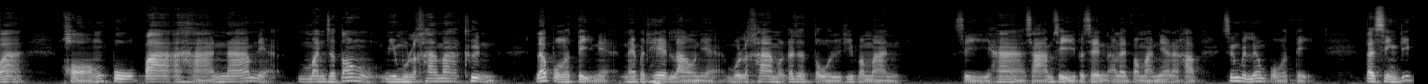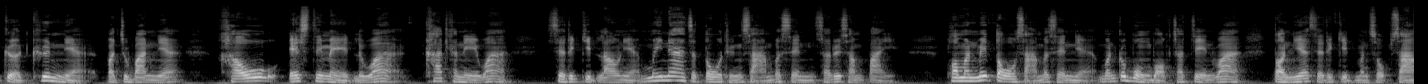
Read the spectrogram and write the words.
ว่า ของปูปลาอาหารน้ำเนี่ยมันจะต้องมีมูลค่ามากขึ้น แล้วปกติเนี่ยในประเทศเราเนี่ยมูลค่ามันก็จะโตอยู่ที่ประมาณ 4 5 3 4อร์เซ็นอะไรประมาณนี้นะครับ ซึ่งเป็นเรื่องปกติ แต่สิ่งที่เกิดขึ้นเนี่ยปัจจุบันเนี้ยเขา estimate หรือว่าคาดคะเนว่าเศรษฐกิจเราเนี่ยไม่น่าจะโตถึง 3%ซะด้วยซ้ำไป พอมันไม่โต 3%เนี่ย มันก็บ่งบอกชัดเจนว่า ตอนนี้เศรษฐกิจมันซบเซา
